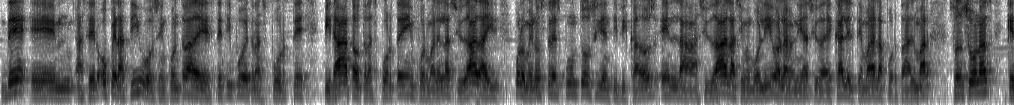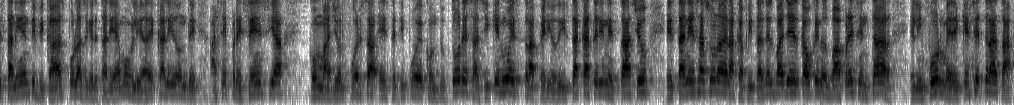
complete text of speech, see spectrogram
de hacer operativos en contra de este tipo de transporte pirata o transporte informal en la ciudad. Hay por lo menos tres puntos identificados en la ciudad, la Simón Bolívar, la avenida Ciudad de Cali, el tema de la Portada del Mar. Son zonas que están identificadas por la Secretaría de Movilidad de Cali donde hace presencia con mayor fuerza este tipo de conductores. Así que nuestra periodista Catherine Estacio está en esa zona de la capital del Valle del Cauca que nos va a presentar el informe de qué se trata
